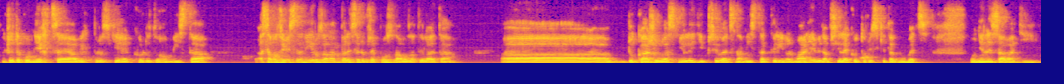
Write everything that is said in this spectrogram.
takže to po mně chce, abych prostě jako do toho místa, a samozřejmě se ten Jeruzalém velice dobře poznal za ty léta, a dokážu vlastně lidi přivést na místa, které normálně by tam přijeli jako turisti, tak vůbec oni nezavadí.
